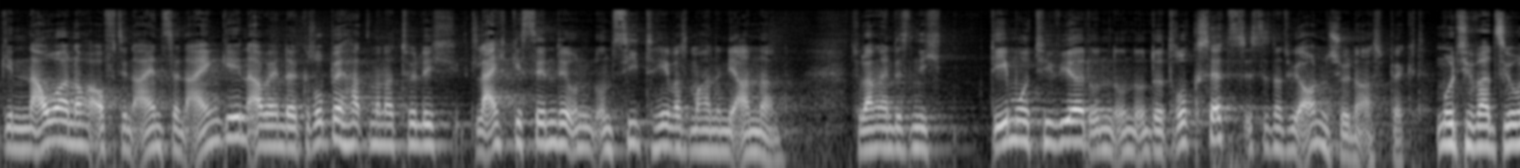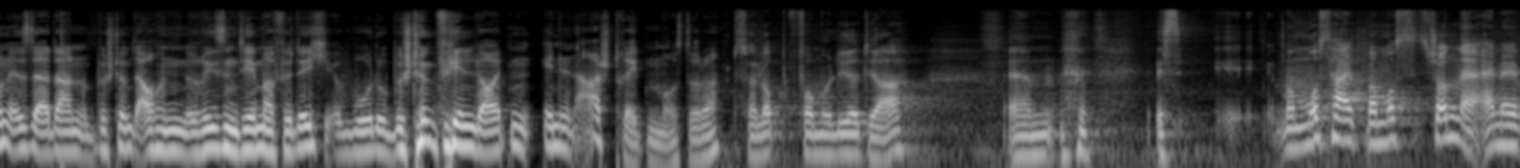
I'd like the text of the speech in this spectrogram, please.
genauer noch auf den Einzelnen eingehen, aber in der Gruppe hat man natürlich Gleichgesinnte und, und sieht, hey, was machen denn die anderen? Solange man das nicht demotiviert und, und unter Druck setzt, ist das natürlich auch ein schöner Aspekt. Motivation ist ja dann bestimmt auch ein Riesenthema für dich, wo du bestimmt vielen Leuten in den Arsch treten musst, oder? Salopp formuliert, ja. Ähm, es, man muss halt, man muss schon eine,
